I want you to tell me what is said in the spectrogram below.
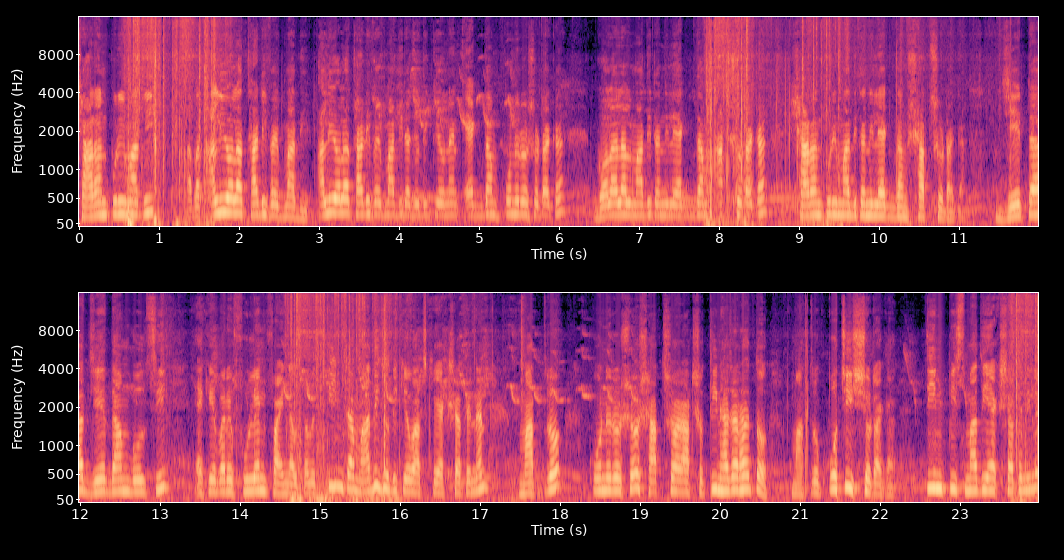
সাহারানপুরি মাদি আবার আলিওয়ালা থার্টি ফাইভ মাদি। আলিওয়ালা থার্টি ফাইভ মাদিটা যদি কেউ নেন, একদম পনেরোশো টাকা। গলালাল মাদিটা নিলে একদম আটশো টাকা। সারানপুরি মাদিটা নিলে একদম সাতশো টাকা। যেটা যে দাম বলছি, একেবারে ফুল অ্যান্ড ফাইনাল তবে তিনটা মাদি যদি কেউ আজকে একসাথে নেন, মাত্র পনেরোশো, সাতশো আর আটশো তিন হাজার হয়তো? মাত্র পঁচিশশো টাকা। তিন পিস মাদি একসাথে নিলে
